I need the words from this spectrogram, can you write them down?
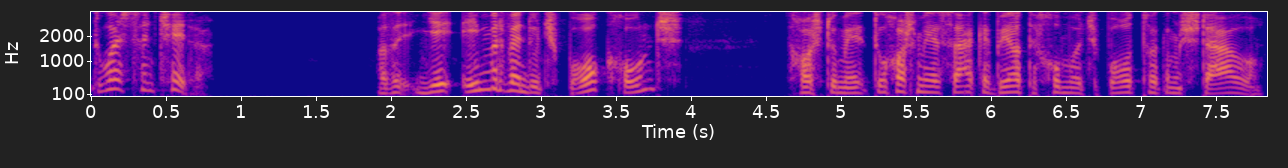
Du hast es entschieden. Also je, immer wenn du in Sport kommst, kannst du, mir, du kannst mir sagen, Beat, ich komme in Sport wegen dem Stau.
